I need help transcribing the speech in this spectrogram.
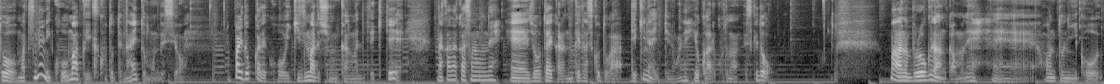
と、まあ、常にこううまくいくことってないと思うんですよ。やっぱりどっかでこう行き詰まる瞬間が出てきてなかなかそのね、えー、状態から抜け出すことができないっていうのがねよくあることなんですけどまああのブログなんかもね、えー、本当にこう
